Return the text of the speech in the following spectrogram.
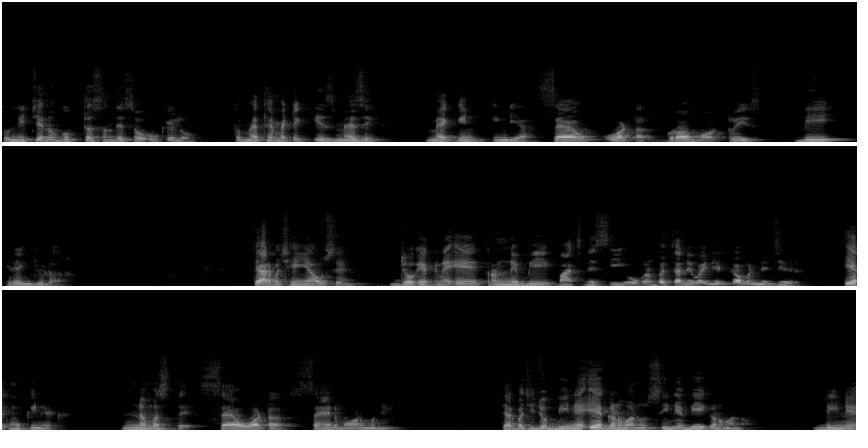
તો નીચેનો ગુપ્ત સંદેશો ઉકેલો. તો mathematic is magic. Make in India. Save water. Grow more trees. Be regular. ત્યાર પછી અહીંયા આવશે. જો એકને એ ત્રણ ને બી પાંચ ને સી ઓગણપચાસ ને વાય ને એકાવન ને ઝેડ. એક મૂકીને એક. નમસ્તે, save water, send more money. ત્યાર પછી જો બીને એ ગણવાનો સી ને બી ગણવાનો, ડીને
